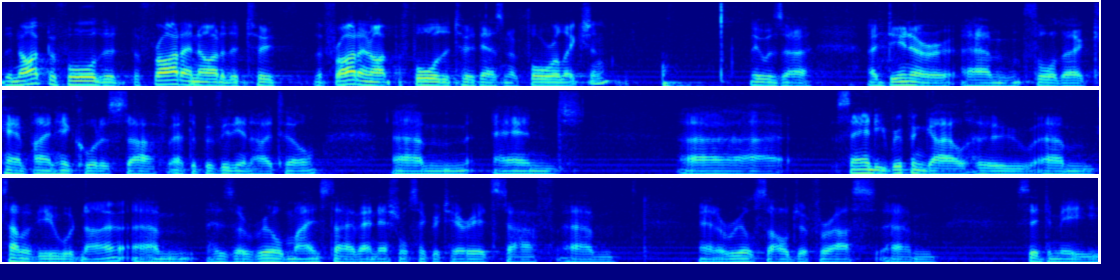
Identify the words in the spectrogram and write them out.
the night before the, the Friday night of the two, the Friday night before the 2004 election, there was a, a dinner um, for the campaign headquarters staff at the Pavilion Hotel, um, and uh, Sandy Rippengale, who um, some of you would know, um, is a real mainstay of our National Secretariat staff um, and a real soldier for us, um, said to me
